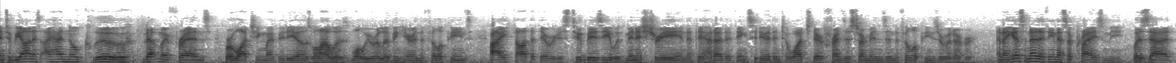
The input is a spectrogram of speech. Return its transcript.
And to be honest, I had no clue that my friends were watching my videos while I was while we were living here in the Philippines. I thought that they were just too busy with ministry and that they had other things to do than to watch their friends' sermons in the Philippines or whatever. And I guess another thing that surprised me was that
